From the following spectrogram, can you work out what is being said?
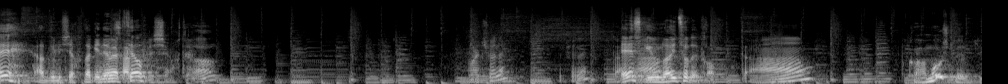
ე, ადვილი შეხვდა კიდევ ერთხელ. შეხვდა. მაჩვენე? მაჩვენე? ეს კი უნდა იცოდეთ ხო? და გამოშტერდი.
